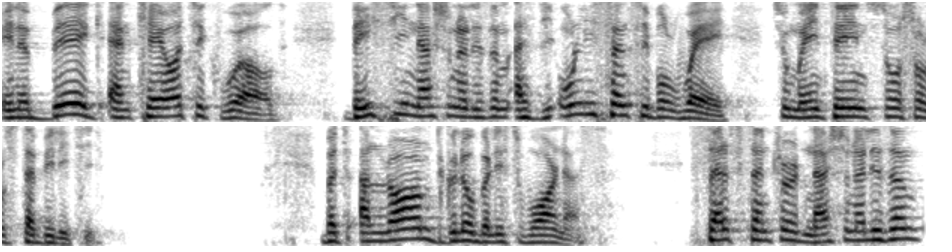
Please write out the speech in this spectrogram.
In a big and chaotic world, they see nationalism as the only sensible way to maintain social stability. But alarmed globalists warn us. Self-centered nationalism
